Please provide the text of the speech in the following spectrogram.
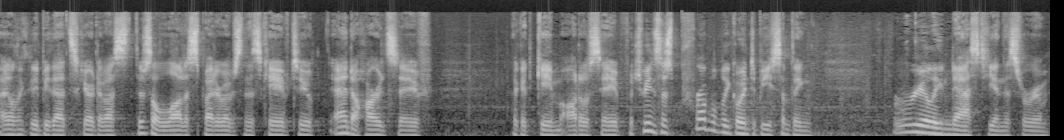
I don't think they'd be that scared of us. There's a lot of spider webs in this cave too. And a hard save. Like a game autosave. Which means there's probably going to be something really nasty in this room.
